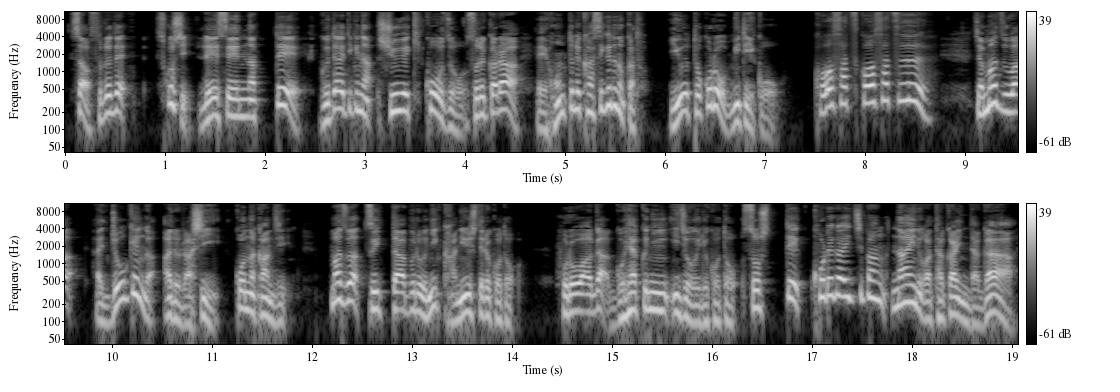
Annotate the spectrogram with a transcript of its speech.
さあ、それで少し冷静になって、具体的な収益構造、それから、えー本当に稼げるのかというところを見ていこう。考察考察。じゃあまずは、はい、条件があるらしい。こんな感じ。まずは Twitter ブルーに加入していること。フォロワーが500人以上いること。そして、これが一番難易度が高いんだが、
